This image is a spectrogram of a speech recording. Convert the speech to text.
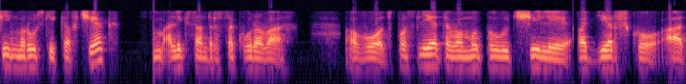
фильм «Русский ковчег» Александра Сакурова. Вот. После этого мы получили поддержку от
